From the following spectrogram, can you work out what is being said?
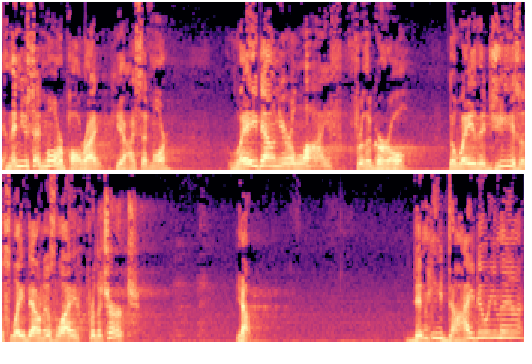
And then you said more, Paul, right? Yeah, I said more. Lay down your life for the girl the way that Jesus laid down his life for the church. Yep. Didn't he die doing that?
